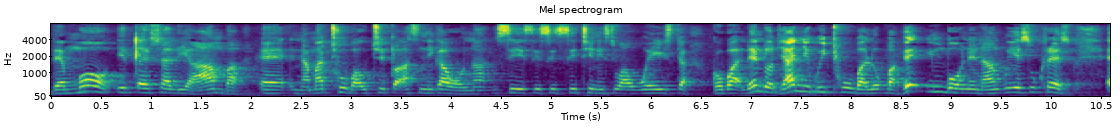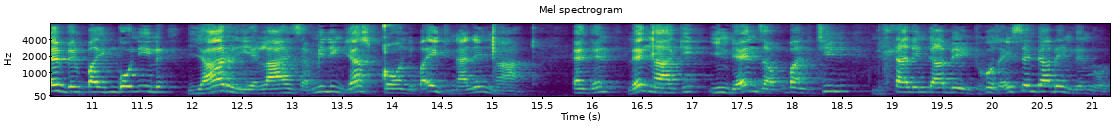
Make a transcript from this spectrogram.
the more ixesha lihamba eh namathuba uThixo asinika wona sithini siwa waste ngoba le ndoda yanikwa ithuba lokuba hey imbone nanku uYesu Kristu emveni kuba imbonile ya realize meaning yaziqonda ba endinale ngxaki. And then le ngxaki indenza ukuba ndithini? Ndihlale entabeni because ayisentabeni le ndoda.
